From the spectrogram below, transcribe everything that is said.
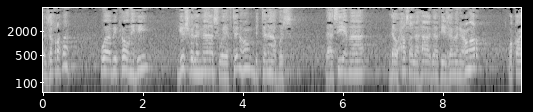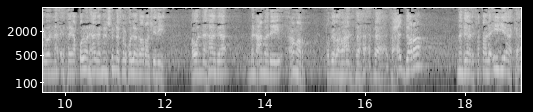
الزخرفة وبكونه يشغل الناس ويفتنهم بالتنافس. لا سيما لو حصل هذا في زمن عمر وقالوا إن فيقولون هذا من سنة الخلفاء الراشدين أو أن هذا من عمل عمر رضي الله عنه. فحذر من ذلك. فقال إياك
